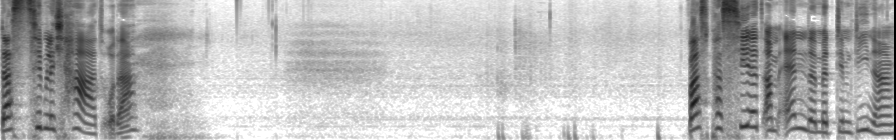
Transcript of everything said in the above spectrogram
Das ist ziemlich hart, oder? Was passiert am Ende mit dem Diener?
